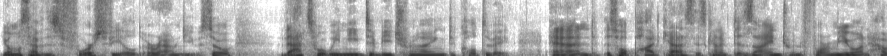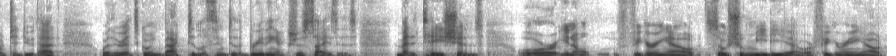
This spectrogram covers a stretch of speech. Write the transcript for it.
You almost have this force field around you. So that's what we need to be trying to cultivate. And this whole podcast is kind of designed to inform you on how to do that, whether it's going back to listening to the breathing exercises, meditations, or, you know, figuring out social media or figuring out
